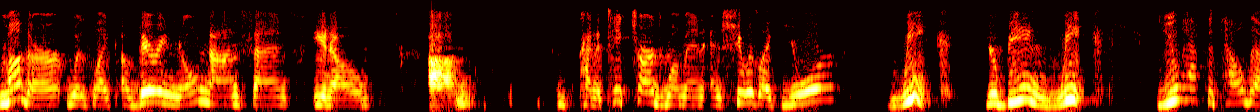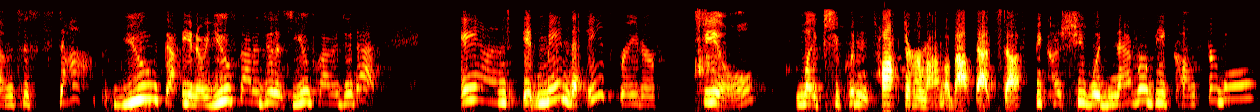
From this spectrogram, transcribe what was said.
mother was like a very no nonsense, you know, um, kind of take charge woman. And she was like, you're weak. You're being weak. You have to tell them to stop. You've got, you know, you've got to do this. You've got to do that. And it made the eighth grader feel like she couldn't talk to her mom about that stuff because she would never be comfortable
